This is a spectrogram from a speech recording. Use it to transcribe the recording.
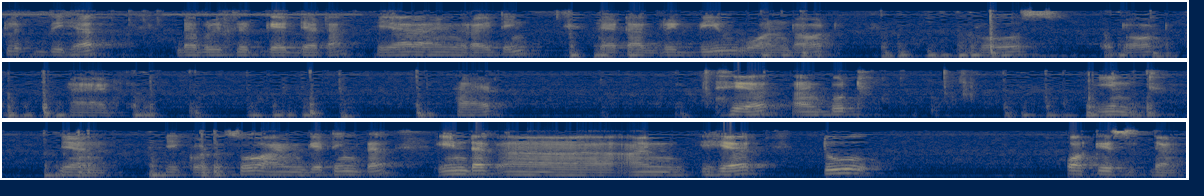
click the here. Double click get data. Here I am writing data grid view one dot rows dot add. Add. Here I am put int n equal to. So I am getting the index uh, I am here. Two work is done.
